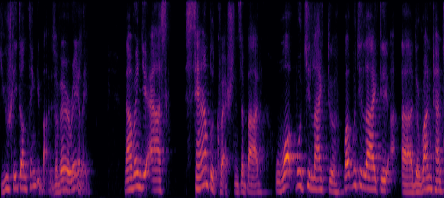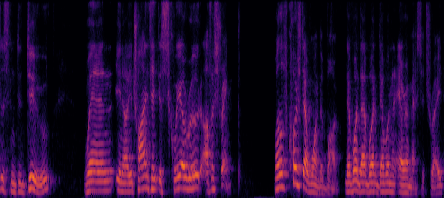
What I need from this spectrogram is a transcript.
usually don't think about it, so very rarely. Now, when you ask sample questions about what would you like to, what would you like the uh, the runtime system to do when you know you're trying to take the square root of a string? Well, of course they want a bug. They want that one. They want an error message, right?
